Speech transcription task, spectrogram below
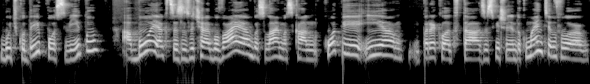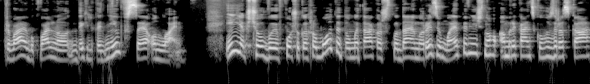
будь-куди по світу. Або, як це зазвичай буває, висилаємо скан копії, і переклад та засвідчення документів е, триває буквально декілька днів, все онлайн. І якщо ви в пошуках роботи, то ми також складаємо резюме північного американського зразка.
